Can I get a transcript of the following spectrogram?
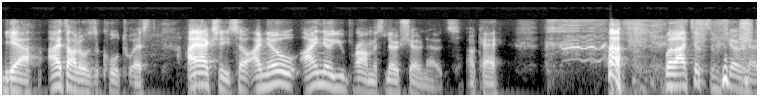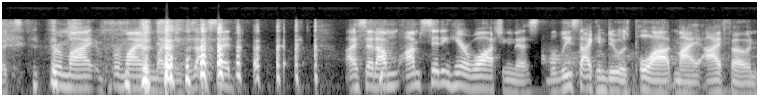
Yeah, I thought it was a cool twist. I actually, so I know, I know you promised no show notes, okay? but I took some show notes for my for my own liking because I said, I said I'm I'm sitting here watching this. The least I can do is pull out my iPhone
